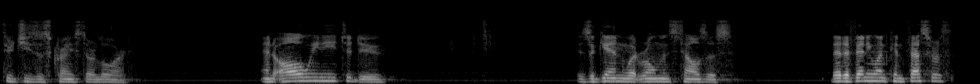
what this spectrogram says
through Jesus Christ our Lord. And all we need to do is again what Romans tells us that if anyone confesses with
